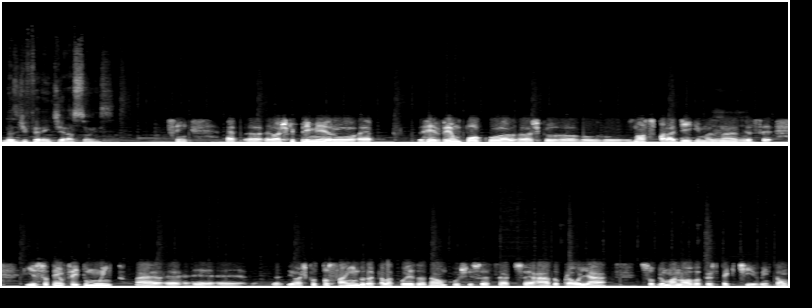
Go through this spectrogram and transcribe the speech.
nas diferentes gerações? Sim. É, eu acho que primeiro é rever um pouco, acho que os nossos paradigmas, né, uhum. né, TC. Isso eu tenho feito muito, né? É, é, é, eu acho que eu estou saindo daquela coisa, não, puxa, isso é certo, isso é errado, para olhar sobre uma nova perspectiva. Então,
